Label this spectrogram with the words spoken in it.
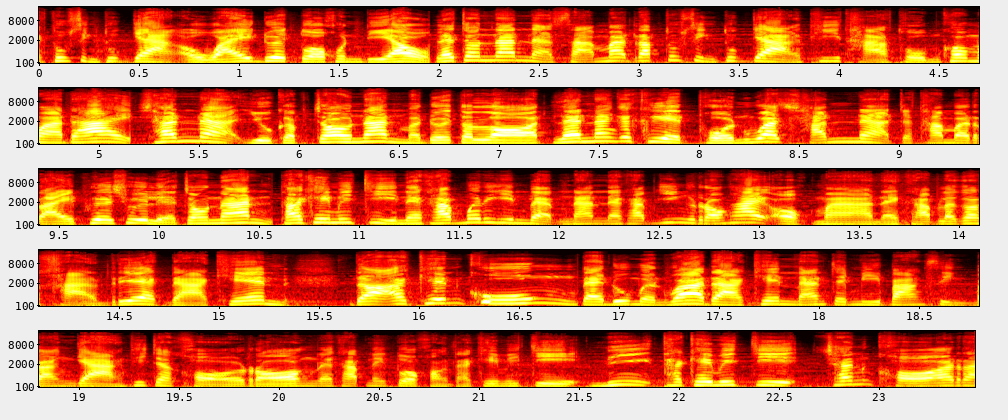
กทุกสิ่งทุกอย่างเอาไว้ด้วยตัวคนเดียว และเจ้านั่นน่ะสามารถรับทุกสิ่งทุกอย่างที่ถาโถมเข้ามาได้ ฉันน่ะอยู่กับเจ้านั่นมาโดยตลอด และนั่นก็คือเหตุผลว่าฉันน่ะจะทำอะไรเพื่อช่วยเหลือเจ้านั่นทาเคมิจินะครับเมื่อได้ยินแบบนั้นนะครับยิ่งร้องไห้ออกมานะครับแล้วก็ขานเรียกดาเคนดาเคนคุง แต่ดูเหมือนว่าดาเคนนั้นจะมีบางสิ่งบางอย่างที่จะขอร้องนะครับในตัวของทาเคมิจิ นี่ทาเคมิจิ ฉันขออะไร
